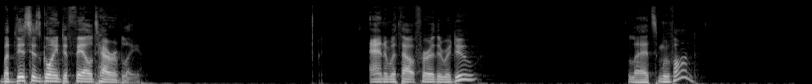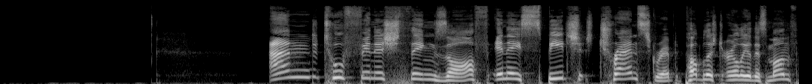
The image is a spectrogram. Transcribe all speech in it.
but this is going to fail terribly. And without further ado, let's move on. And to finish things off, in a speech transcript published earlier this month,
